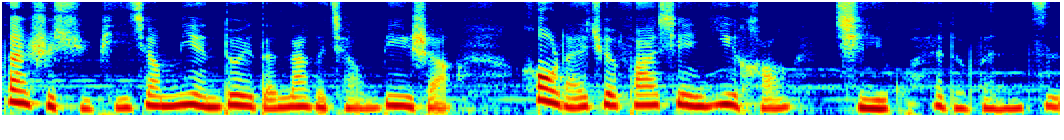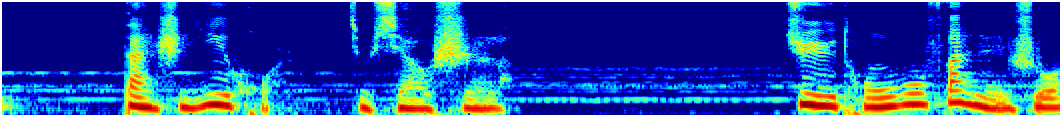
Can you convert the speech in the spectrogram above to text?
但是许皮匠面对的那个墙壁上，后来却发现一行奇怪的文字，但是一会儿就消失了。据同屋犯人说，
